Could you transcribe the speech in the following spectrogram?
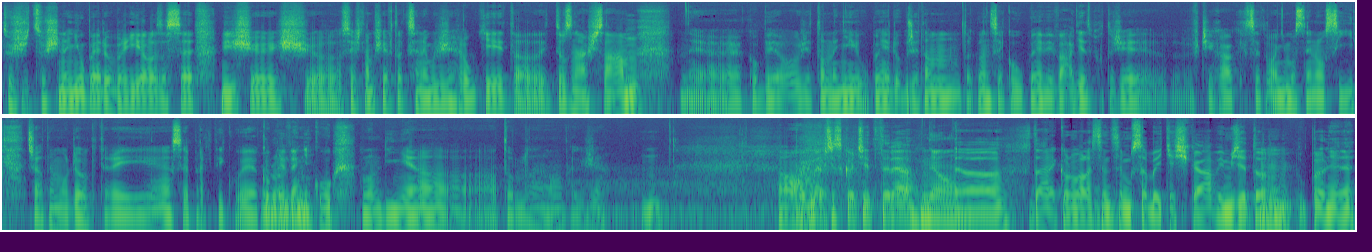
což, což není úplně dobrý, ale zase, když, když seš tam šéf, tak se nemůžeš hroutit a to znáš sám, hmm. jakoby, jo, že to není úplně dobře tam takhle se jako úplně vyvádět, protože v Čechách se to ani moc nenosí, třeba ten model, který se praktikuje jakoby Londýně. venku v Londýně a, a, a tohle, no, takže... Hmm. No. Pojďme přeskočit teda. No. Uh, ta rekonvalescence musela být těžká. Vím, že to hmm. úplně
